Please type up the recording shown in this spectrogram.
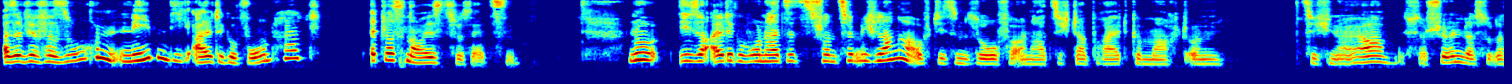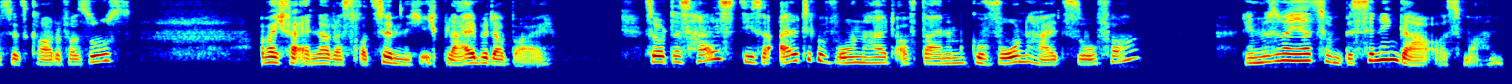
Also wir versuchen neben die alte Gewohnheit etwas Neues zu setzen. Nur diese alte Gewohnheit sitzt schon ziemlich lange auf diesem Sofa und hat sich da breit gemacht und sich, naja, ist ja schön, dass du das jetzt gerade versuchst, aber ich verändere das trotzdem nicht, ich bleibe dabei. So, das heißt, diese alte Gewohnheit auf deinem Gewohnheitssofa den müssen wir jetzt so ein bisschen den Garaus machen.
